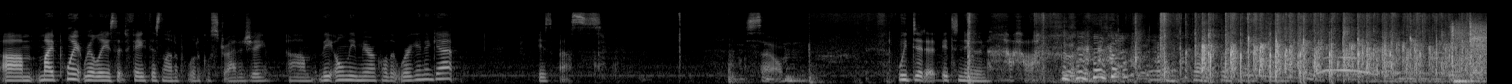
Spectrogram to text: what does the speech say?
Um, my point really is that faith is not a political strategy. Um, the only miracle that we're going to get is us. So we did it. It's noon. Haha.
